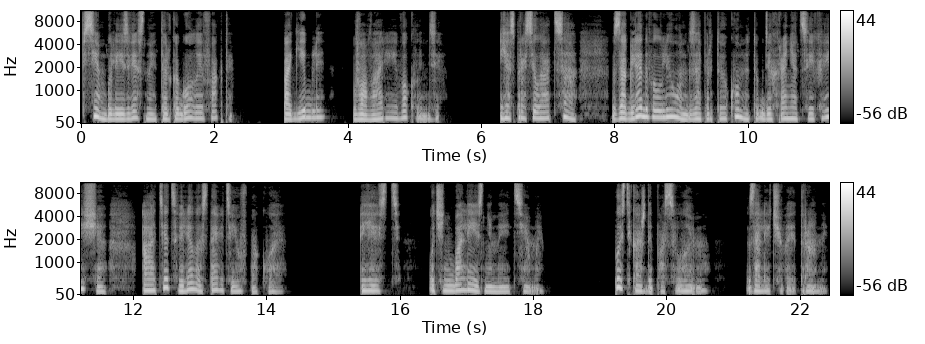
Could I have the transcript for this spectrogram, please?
Всем были известны только голые факты. Погибли в аварии в Окленде. Я спросила отца, заглядывал ли он в запертую комнату, где хранятся их вещи, а отец велел оставить ее в покое. Есть очень болезненные темы. Пусть каждый по-своему залечивает раны.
